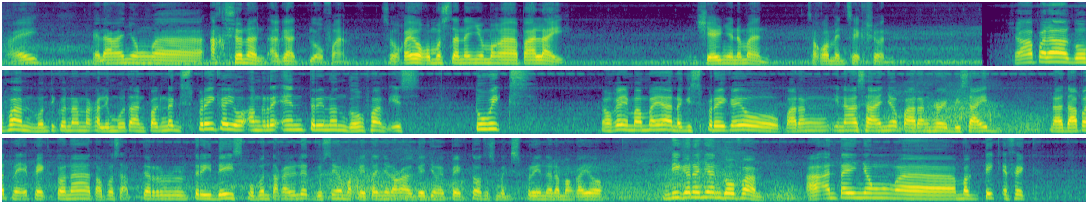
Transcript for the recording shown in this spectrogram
Okay? Kailangan yung uh, aksyonan agad go farm. So kayo, kumusta na yung mga palay? Share nyo naman sa comment section. Siya pala, GoFam, munti ko nang nakalimutan. Pag nag-spray kayo, ang re-entry nun, GoFam, is 2 weeks. Okay, mamaya nag-spray kayo, parang inaasahan nyo, parang herbicide na dapat may epekto na. Tapos after 3 days, pupunta kayo ulit. Gusto nyo, makita nyo na kaagad yung epekto, tapos mag-spray na naman kayo. Hindi ganun yan, GoFam. Uh, antayin yung uh, mag-take effect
